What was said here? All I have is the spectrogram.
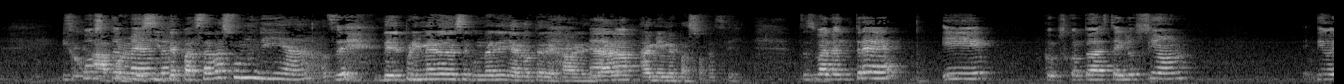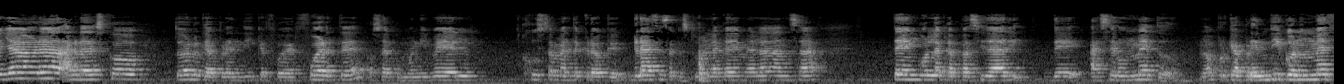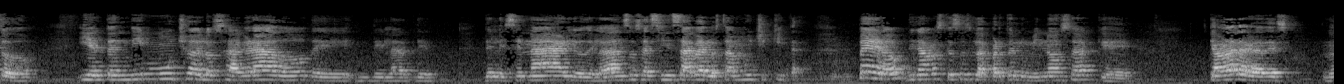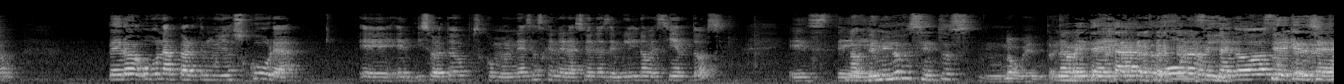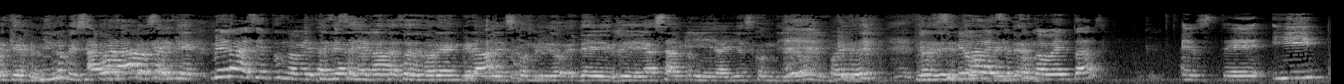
Y Ah, porque justamente... si te pasabas un día Sí. del primero de secundaria ya no te dejaban entrar. Ah, no. A mí me pasó. Así. Entonces, bueno, entré y pues, con toda esta ilusión, digo, ya ahora agradezco todo lo que aprendí, que fue fuerte, o sea, como nivel, justamente creo que gracias a que estuve en la Academia de la Danza, tengo la capacidad de hacer un método, ¿no? Porque aprendí con un método y entendí mucho de lo sagrado de, de la, de- del escenario, de la danza, o sea, sin saberlo, estaba muy chiquita. Pero digamos que esa es la parte luminosa que, que ahora le agradezco, ¿no? Pero hubo una parte muy oscura, eh, y sobre todo pues, como en esas generaciones de 1900, este... No, de 1900. 90. 90 y tantos, uno, 92, Sí, hay que decir, 93. porque 1900. Ah, bueno, no ok, pensé sí, que- 1990. que tenías ahí el retrato de Dorian Gray no. escondido, de, de Asami ahí escondido. Y Bueno, que- los 1920. 1990 este y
